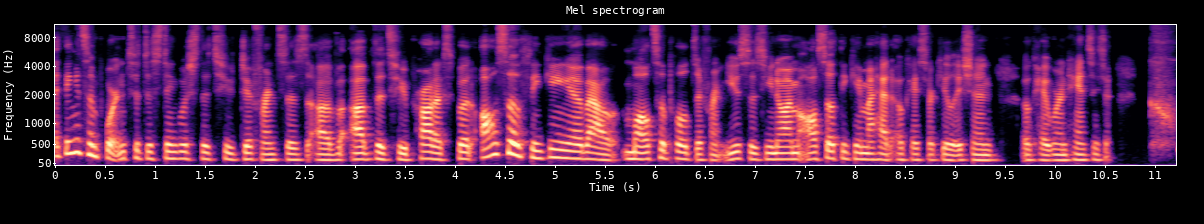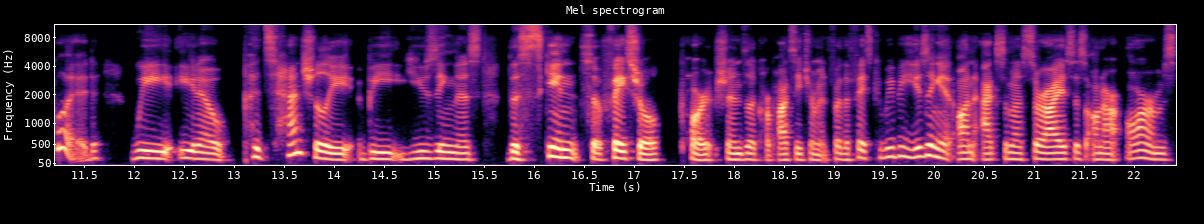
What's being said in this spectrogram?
I think it's important to distinguish the two differences of of the two products, but also thinking about multiple different uses. You know, I'm also thinking in my head, okay, circulation, okay, we're enhancing. Could we, you know, potentially be using this the skin, so facial portions of carboxy treatment for the face? Could we be using it on eczema, psoriasis, on our arms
